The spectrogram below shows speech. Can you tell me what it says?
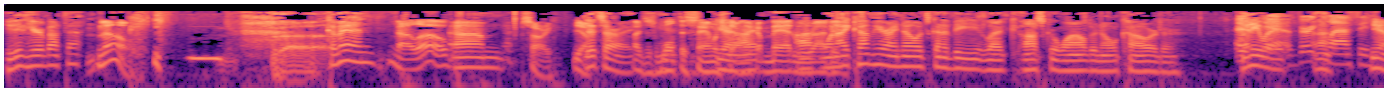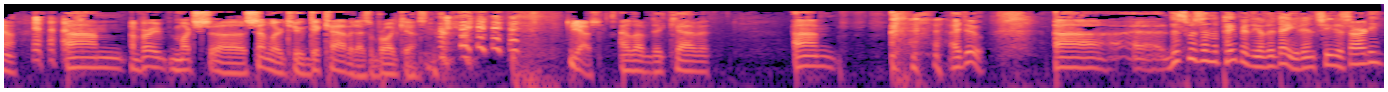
You didn't hear about that? No. Come in. Hello. Um, Sorry. Yeah. That's all right. I just wolfed a sandwich Yeah, down like I- a mad I- rabbit. When I come here, I know it's going to be like Oscar Wilde or Noel Coward or... Anyway. Yeah, very uh, classy. yeah. Um, I'm very much uh, similar to Dick Cavett as a broadcaster. yes. I love Dick Cavett. Um, I do. Uh, uh, this was in the paper the other day. You didn't see this, Artie?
